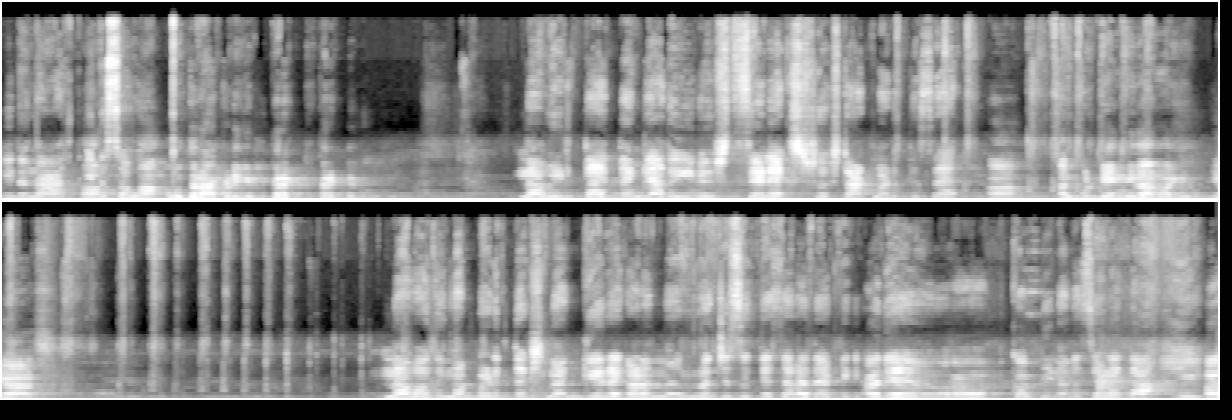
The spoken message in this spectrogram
ಇದು ನಾರ್ತ್ ಇದು ಸೌತ್ ಉತ್ತರ ಆ ಕಡೆಗೆ ಇರಲಿ ಕರೆಕ್ಟ್ ಕರೆಕ್ಟ್ ಇದೆ. ನಾವು ಇಡ್ತಾ ಇದ್ದಂಗೆ ಅದು ಸೆಳೆಯಕ್ ಸ್ಟಾರ್ಟ್ ಮಾಡುತ್ತೆ ಸರ್. ಹಾಂ ಹಂಗೆ ಕುಟ್ಟಿ ಹೆಂಗೆ ನಿಧಾನವಾಗಿ? ಯಾಸ್ ನಾವು ಅದನ್ನ ಬಡಿದ ತಕ್ಷಣ ಗೆರೆಗಳನ್ನು ರಚಿಸುತ್ತೆ ಸರ್. ಅದಟ್ಟಿಗೆ ಅದೇ ಕಬ್ಬಿಣದ ಸೆಳೆತ ಆ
